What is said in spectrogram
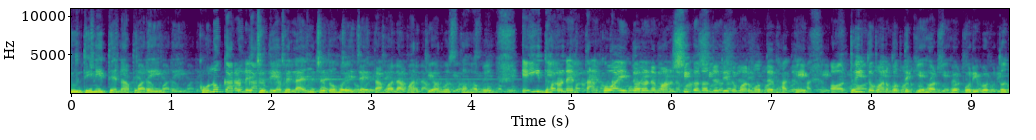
যদি নিতে না পারি, কোনো কারণে যদি আমি লাইনচ্যুত হয়ে যাই, তাহলে আমার কি অবস্থা হবে? এই ধরনের তাকওয়া, এই ধরনের মানসিকতা যদি তোমার মধ্যে থাকে অটোই তোমার মধ্যে কি হবে পরিবর্তন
